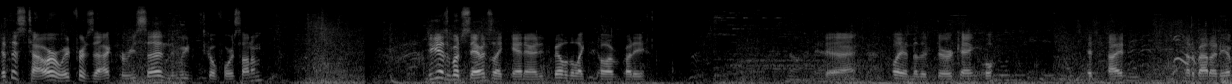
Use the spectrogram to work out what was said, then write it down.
Get this tower, wait for Zac to reset, and then we just go force on him. Do You get as much damage as I can, I need to be able to like kill everybody. Yeah, play another Dirk angle. Tight. Not a bad idea.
